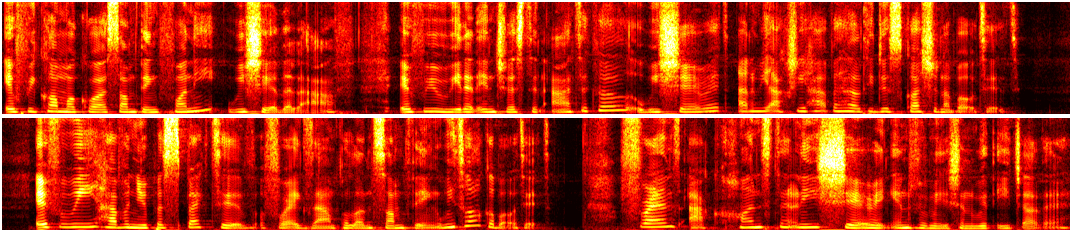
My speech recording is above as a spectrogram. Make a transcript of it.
If we come across something funny, we share the laugh. If we read an interesting article, we share it and we actually have a healthy discussion about it. If we have a new perspective, for example, on something, we talk about it. Friends are constantly sharing information with each other.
